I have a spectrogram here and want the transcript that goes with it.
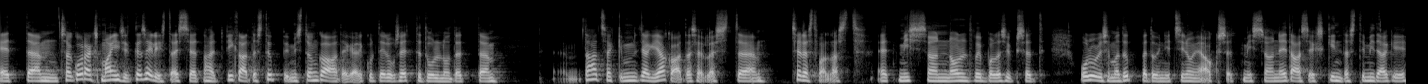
et ähm, sa korraks mainisid ka sellist asja, et noh, et vigadest õppimist on ka tegelikult elus ette tulnud, et äh, tahad sa äkki midagi jagada sellest äh, sellest vallast, et mis on olnud võib-olla siuksed olulisemad õppetunnid sinu jaoks, et mis on edasiseks kindlasti midagi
